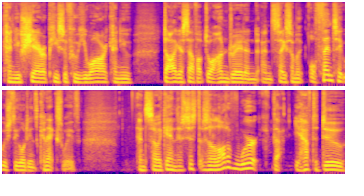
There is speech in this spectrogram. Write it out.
Can you share a piece of who you are? Can you dial yourself up to 100 and, and say something authentic which the audience connects with? And so again, there's just there's a lot of work that you have to do,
